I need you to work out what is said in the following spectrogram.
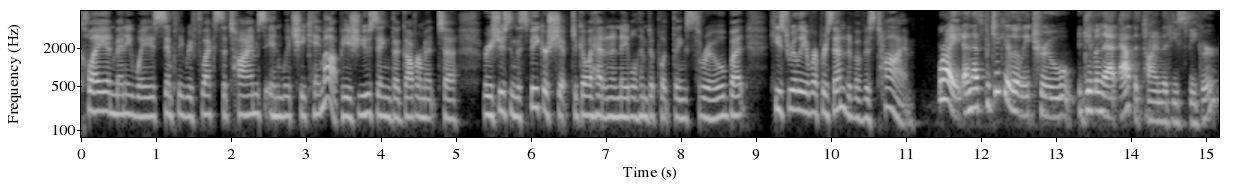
Clay, in many ways, simply reflects the times in which he came up. He's using the government to, or he's using the speakership to go ahead and enable him to put things through, but he's really a representative of his time. Right. And that's particularly true given that at the time that he's speaker,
